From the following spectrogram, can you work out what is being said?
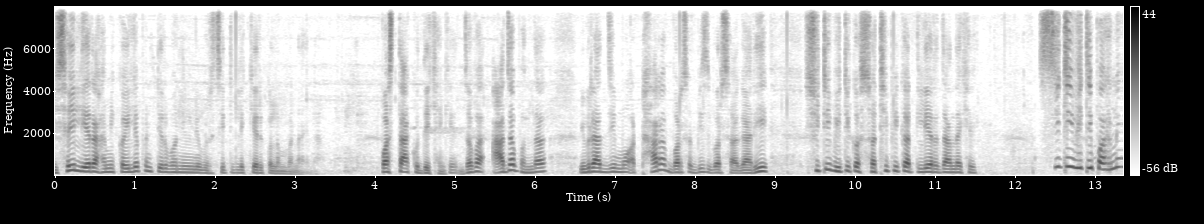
विषय लिएर हामी कहिले पनि त्रिभुवन युनिभर्सिटीले करिकुलम बनाएन। पस्ताएको देखेँ कि। जब आजभन्दा युवराजजी म अठार वर्ष बिस वर्ष अगाडि सिटिभिटीको सर्टिफिकेट लिएर जाँदाखेरि सिटिभिटी पढ्ने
